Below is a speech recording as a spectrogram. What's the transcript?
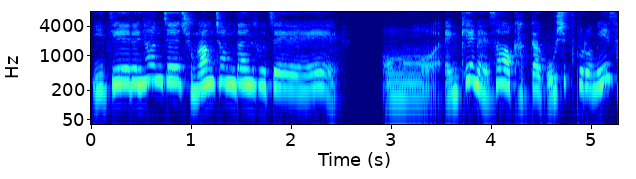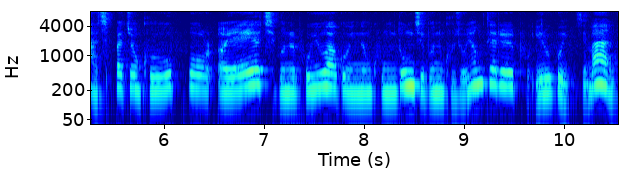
EDL은 현재 중앙 첨단 소재의 어, 엔캠에서 각각 50%및 48.95%의 지분을 보유하고 있는 공동 지분 구조 형태를 이루고 있지만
